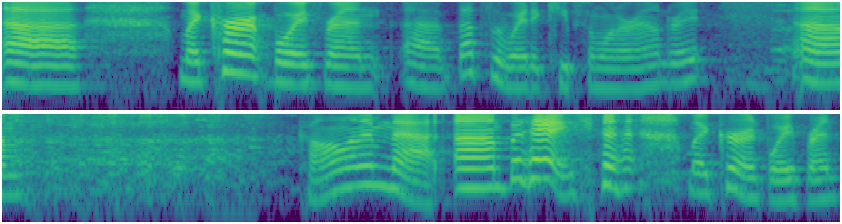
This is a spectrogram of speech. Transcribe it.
Uh, my current boyfriend. Uh, that's a way to keep someone around, right? Um, calling him that. Um, but hey, my current boyfriend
